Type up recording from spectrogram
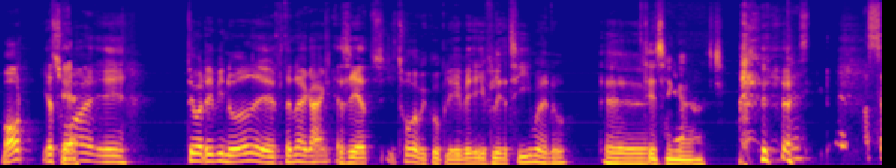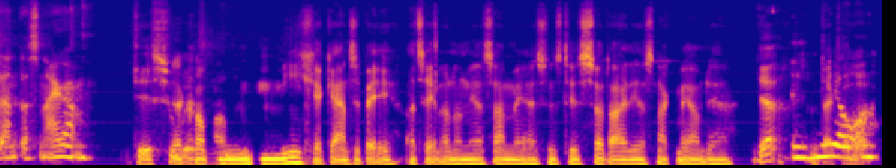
Morten, jeg tror, ja. øh, det var det, vi nåede øh, for den her gang. Altså, jeg, jeg tror, vi kunne blive ved i flere timer endnu. Øh, det, tænker jeg også. Det er interessant at snakke om. det er super. Jeg kommer mega gerne tilbage og taler noget mere sammen med jer. Jeg synes, det er så dejligt at snakke mere om det her. Ja, der kommer over.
